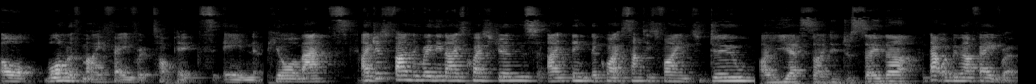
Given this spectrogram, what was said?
or one of my favourite topics in pure maths. I just find them really nice questions. I think they're quite satisfying to do. Uh, yes, I did just say that. That would be my favourite.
